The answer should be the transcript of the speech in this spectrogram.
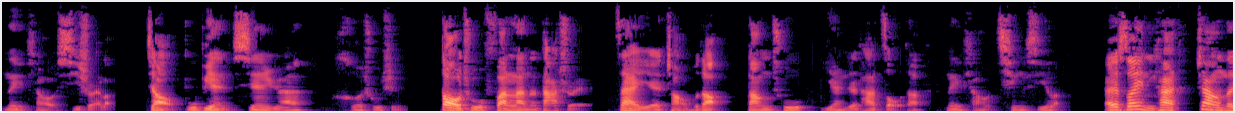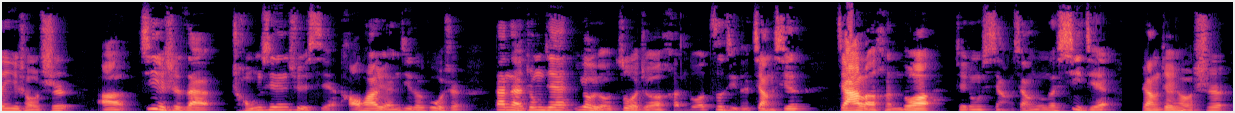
那条溪水了，叫不变仙缘何处寻？到处泛滥的大水，再也找不到当初沿着它走的那条清溪了。哎，所以你看这样的一首诗啊，既是在重新去写《桃花源记》的故事，但在中间又有作者很多自己的匠心，加了很多这种想象中的细节。让这首诗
